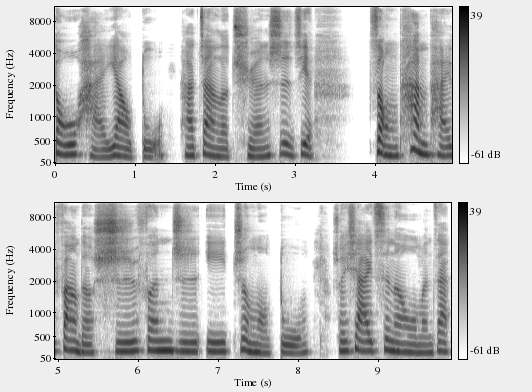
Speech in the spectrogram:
都还要多，它占了全世界总碳排放的十分之一这么多。所以下一次呢，我们在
